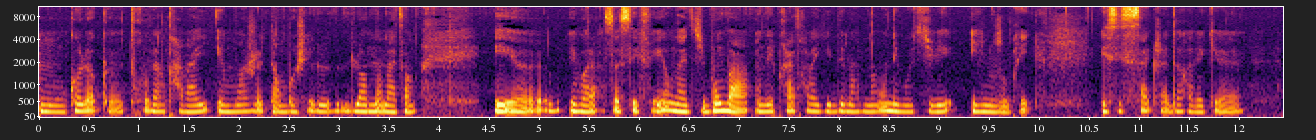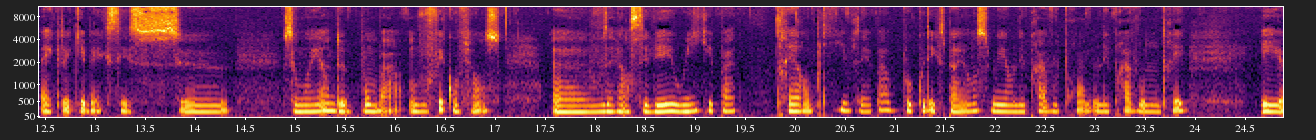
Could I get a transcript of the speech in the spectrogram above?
mon coloc euh, trouvait un travail et moi je t'ai embauché le lendemain matin. Euh, et, voilà, ça s'est fait. On a dit, bon, bah, on est prêt à travailler dès maintenant, on est motivé, et ils nous ont pris. Et c'est ça que j'adore avec, euh, avec le Québec, c'est ce, ce moyen de, bon, bah, on vous fait confiance. Euh, vous avez un CV, oui, qui n'est pas très rempli, vous n'avez pas beaucoup d'expérience, mais on est prêt à vous prendre, on est prêt à vous montrer. Et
